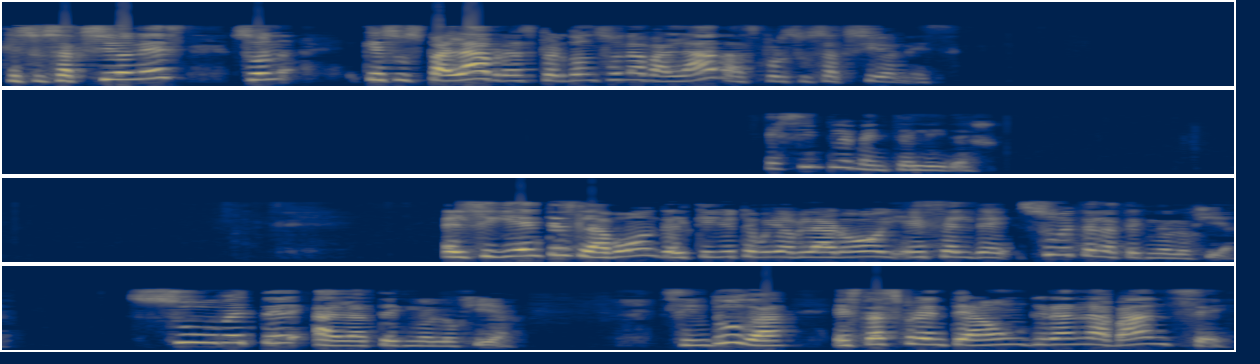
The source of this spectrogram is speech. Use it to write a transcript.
Que sus acciones son, que sus palabras, perdón, son avaladas por sus acciones. Es simplemente líder. El siguiente eslabón del que yo te voy a hablar hoy es el de súbete a la tecnología. Súbete a la tecnología. Sin duda, estás frente a un gran avance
